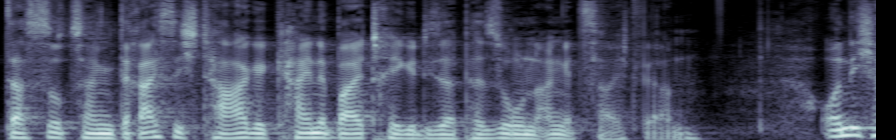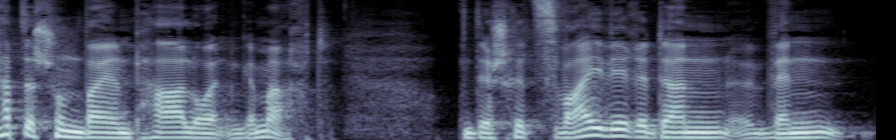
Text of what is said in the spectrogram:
dass sozusagen 30 Tage keine Beiträge dieser Person angezeigt werden. Und ich habe das schon bei ein paar Leuten gemacht. Und der Schritt zwei wäre dann, wenn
